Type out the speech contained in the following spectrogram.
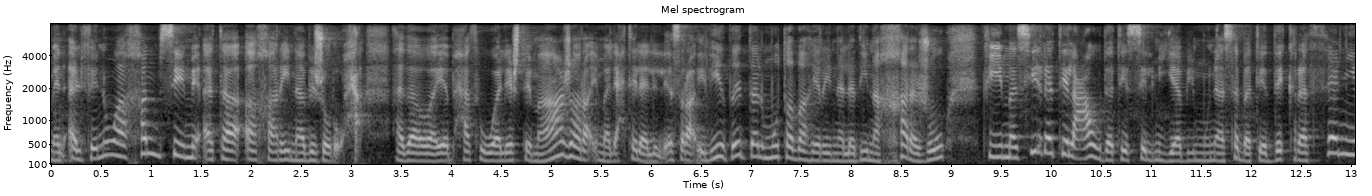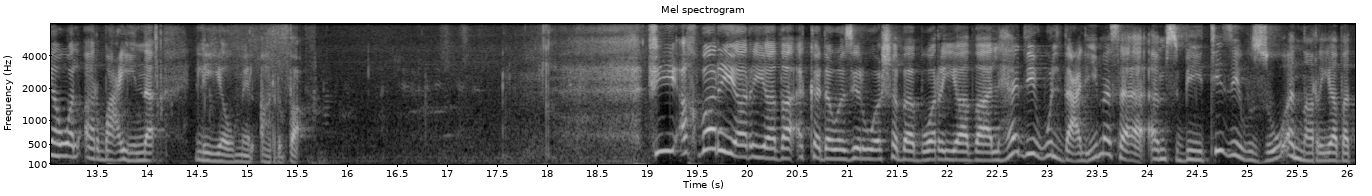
من 1500 آخرين بجروح. هذا ويبحث الاجتماع جرائم الاحتلال الإسرائيلي ضد المتظاهرين الذين خرجوا في مسيرة العودة السلمية بمناسبة الذكرى الثانية والأربعين ليوم الأرض في أخبار الرياضة أكد وزير وشباب والرياضة الهادي ولد علي مساء أمس بتيزي وزو أن الرياضة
